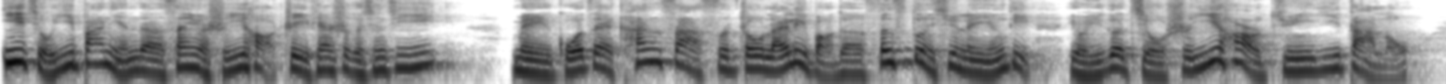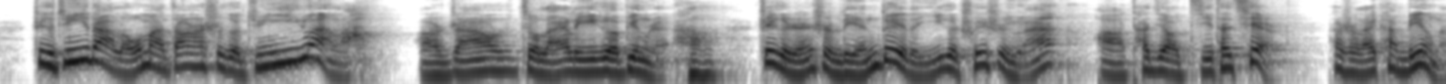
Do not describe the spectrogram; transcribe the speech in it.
一九一八年的三月十一号，这一天是个星期一。美国在堪萨斯州莱利堡的芬斯顿训练营地有一个九十一号军医大楼。这个军医大楼嘛，当然是个军医院了啊。然后就来了一个病人哈，这个人是连队的一个炊事员啊，他叫吉特切尔，他是来看病的。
